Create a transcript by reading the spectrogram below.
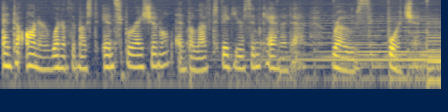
and to honor one of the most inspirational and beloved figures in Canada, Rose Fortune.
